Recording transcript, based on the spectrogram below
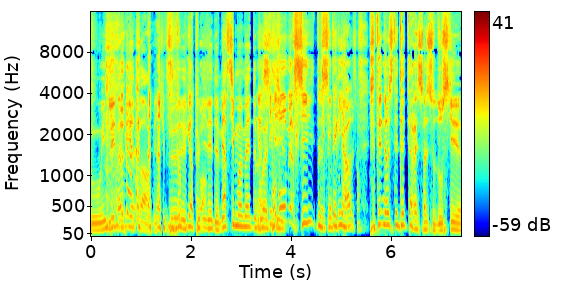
Oui, c'est pas obligatoire, mais tu peux, tu peux lire les deux. Merci Mohamed de Merci, Boissy. Momo, merci de C'était. C'était non, c'était intéressant ce dossier. euh,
